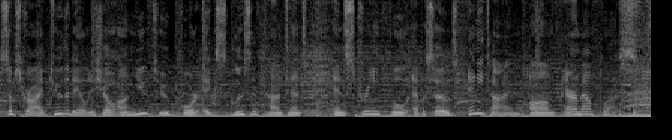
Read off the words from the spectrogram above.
Subscribe to The Daily Show on YouTube for exclusive content and stream full episodes anytime on Paramount Plus.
